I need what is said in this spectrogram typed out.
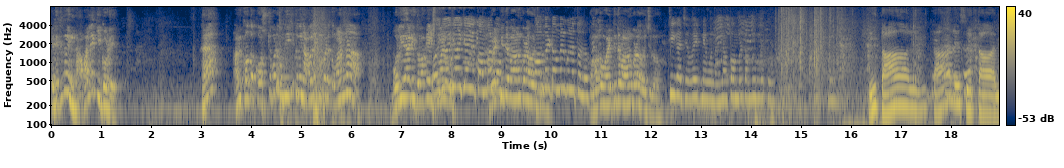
এটা কি তুমি নাবালে কি করে? হ্যাঁ? আমি কত কষ্ট করে উঠিয়েছি তুমি নাবালে কি করে? তোমার না বলিহারি তোমাকে এই সময় ওই যে ওই যে কম্বল দিতে বারণ করা হয়েছিল। কম্বল টম্বল তোলো তোমাকে ওয়েট দিতে বারণ করা হয়েছিল। ঠিক আছে ওয়েট নেব না। না কম্বল টম্বলগুলো তোলো। এই তাল তাল সে তাল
